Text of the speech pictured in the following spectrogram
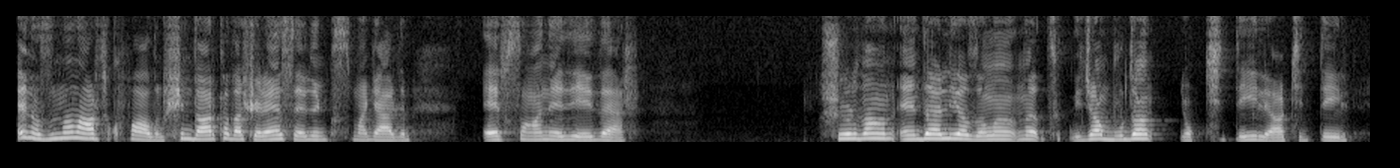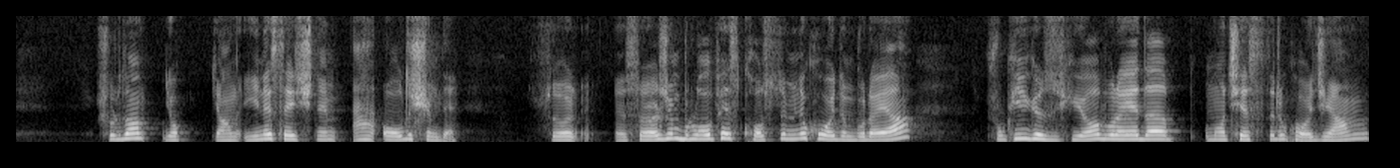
en azından artı kupa aldım. Şimdi arkadaşlar en sevdiğim kısma geldim. Efsane lider. Şuradan enderli yazanına tıklayacağım. Buradan yok kit değil ya kit değil. Şuradan yok yani yine seçtim. Heh, oldu şimdi. E, Surgeon Brawl Pass kostümünü koydum buraya. Çok iyi gözüküyor. Buraya da Manchester'ı koyacağım.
